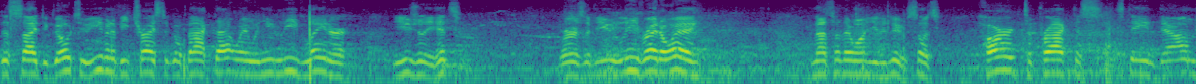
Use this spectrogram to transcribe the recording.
this side to go to. Even if he tries to go back that way, when you leave later, he usually hits you. Whereas if you leave right away, and that's what they want you to do. So it's hard to practice staying down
